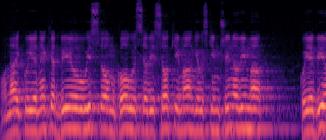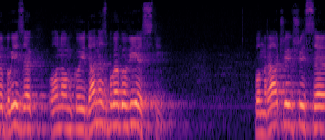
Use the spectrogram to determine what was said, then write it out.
onaj koji je nekad bio u istom kolu sa visokim angelskim činovima, koji je bio blizak onom koji danas blagovijesti, pomračivši se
